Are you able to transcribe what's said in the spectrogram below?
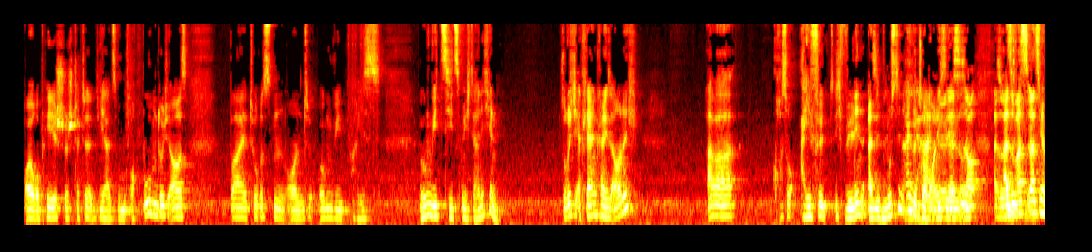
europäische Städte, die halt so auch boomen durchaus bei Touristen und irgendwie Paris, irgendwie zieht es mich da nicht hin. So richtig erklären kann ich es auch nicht. Aber auch so Eiffel, ich will den, also ich muss den Eiffelturm ja, auch nicht sehen. Auch, also, also was, was ich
